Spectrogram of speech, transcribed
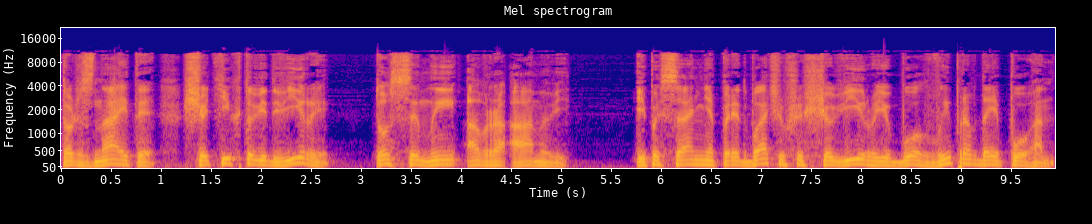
Тож знайте, що ті, хто від віри, то сини Авраамові. І Писання, передбачивши, що вірою Бог виправдає поган,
